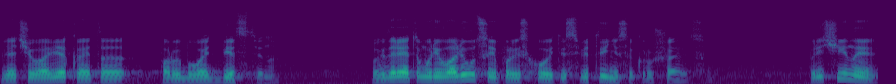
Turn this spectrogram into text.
для человека это порой бывает бедственно. Благодаря этому революции происходит, и святыни сокрушаются. Причины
